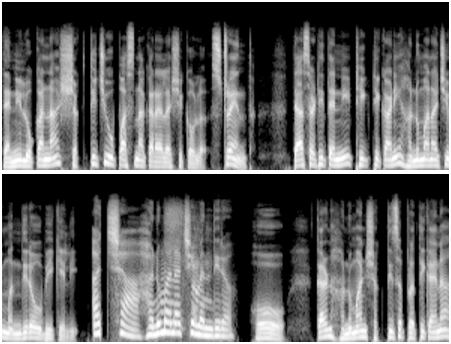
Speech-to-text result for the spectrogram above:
त्यांनी लोकांना शक्तीची उपासना करायला शिकवलं. स्ट्रेंथ. त्यासाठी त्यांनी ठिकठिकाणी हनुमानाची मंदिरं उभी केली. अच्छा हनुमानाची मंदिरं. हो कारण हनुमान शक्तीचं प्रतीक आहे ना?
